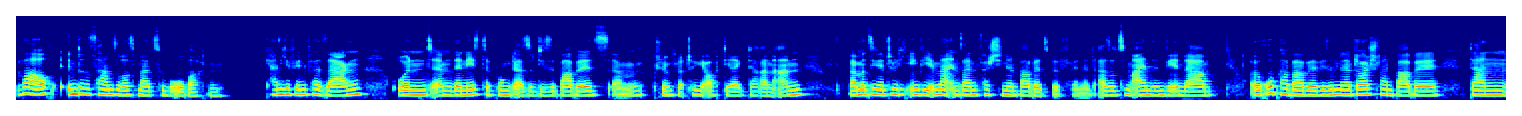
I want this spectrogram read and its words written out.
war auch interessant, sowas mal zu beobachten. Kann ich auf jeden Fall sagen. Und ähm, der nächste Punkt, also diese Bubbles, ähm, knüpft natürlich auch direkt daran an, weil man sich natürlich irgendwie immer in seinen verschiedenen Bubbles befindet. Also zum einen sind wir in der Europa-Bubble, wir sind in der Deutschland-Bubble, dann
